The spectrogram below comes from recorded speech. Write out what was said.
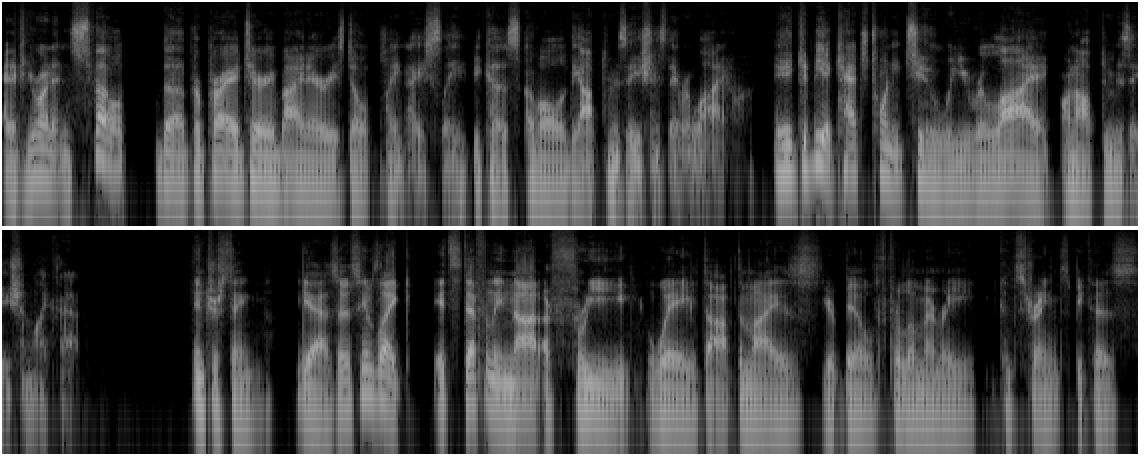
And if you run it in Svelte, the proprietary binaries don't play nicely because of all of the optimizations they rely on. It could be a catch 22 when you rely on optimization like that. Interesting. Yeah. So it seems like it's definitely not a free way to optimize your build for low memory constraints because,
